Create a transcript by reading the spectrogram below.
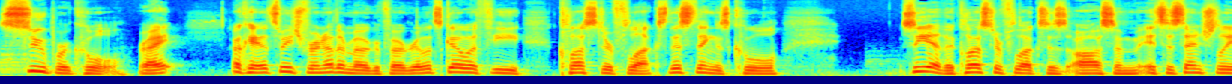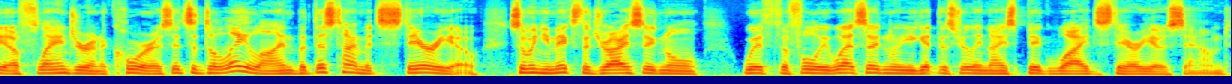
Super cool, right? Okay, let's reach for another Moogerfooger. Let's go with the ClusterFlux. This thing is cool. So yeah, the ClusterFlux is awesome. It's essentially a flanger and a chorus. It's a delay line, but this time it's stereo. So when you mix the dry signal with the fully wet signal, you get this really nice big wide stereo sound.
